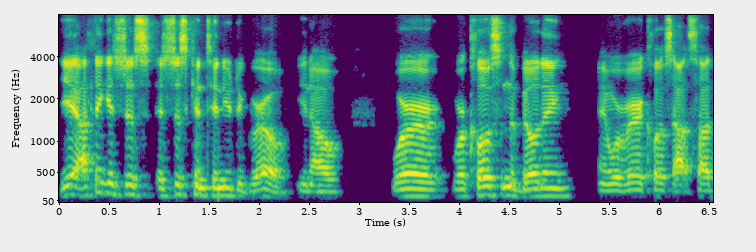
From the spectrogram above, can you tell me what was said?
Yeah, I think it's just it's just continued to grow. You know, we're we're close in the building and we're very close outside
